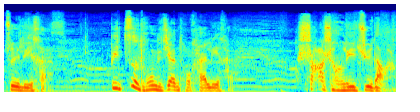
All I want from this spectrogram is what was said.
最厉害，比紫铜的箭头还厉害，杀伤力巨大。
